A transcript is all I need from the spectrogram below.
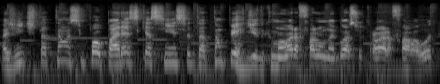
a gente está tão assim, pô, parece que a ciência está tão perdida que uma hora fala um negócio, outra hora fala outro,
